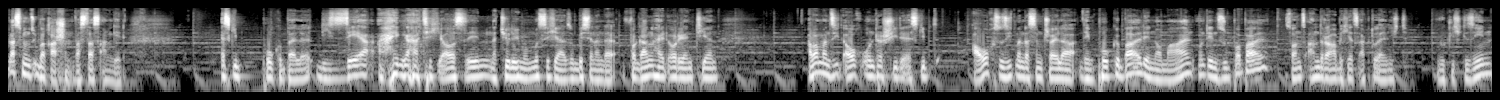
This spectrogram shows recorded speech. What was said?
lassen wir uns überraschen, was das angeht. Es gibt Pokebälle, die sehr eigenartig aussehen. Natürlich, man muss sich ja so ein bisschen an der Vergangenheit orientieren. Aber man sieht auch Unterschiede. Es gibt auch, so sieht man das im Trailer, den Pokéball, den normalen und den Superball. Sonst andere habe ich jetzt aktuell nicht wirklich gesehen.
